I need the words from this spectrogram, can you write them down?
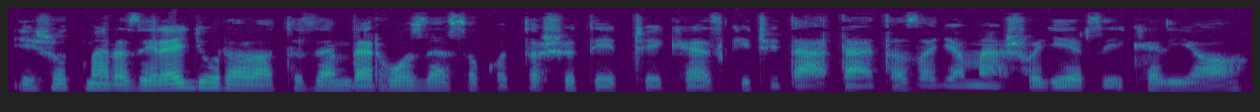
és ott már azért egy óra alatt az ember hozzászokott a sötétséghez, kicsit átállt az agya máshogy érzékeli a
